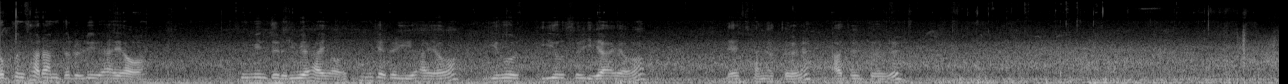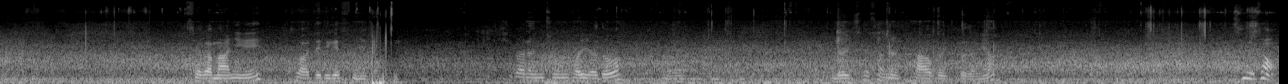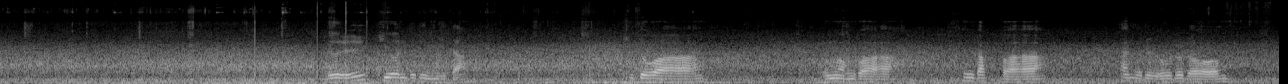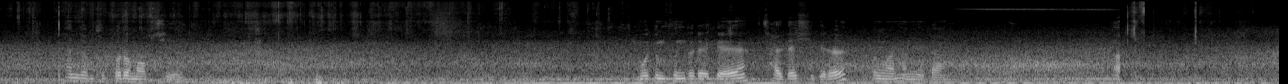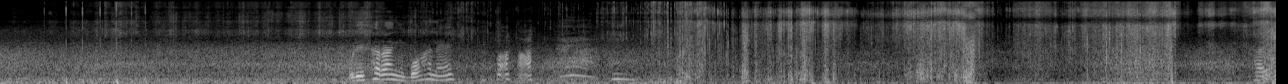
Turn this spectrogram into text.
높은 사람들을 위하여 국민들을 위하여 형제를 위하여 이웃, 이웃을 위하여 내 자녀들 아들들 제가 많이 도와드리겠습니다. 시간은 좀 걸려도 네, 늘 최선을 다하고 있거든요. 충성! 늘 기원 드립니다. 기도와 응원과 생각과 하늘을 오르러 한 점 부끄럼 없이 모든 분들에게 잘 되시기를 응원합니다. 아. 우리 사랑이 뭐 하네? 잘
